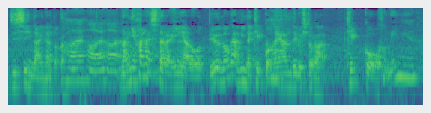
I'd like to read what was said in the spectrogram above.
自信ないなとか、はいはいはい何話したらいいんやろうっていうのがみんな結構悩んでる人が結コ構ミュニ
